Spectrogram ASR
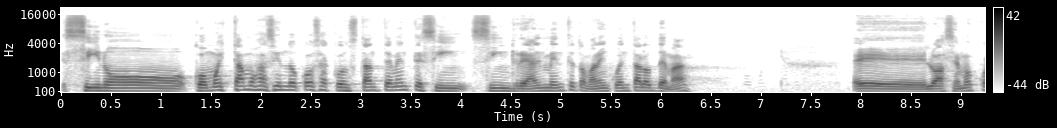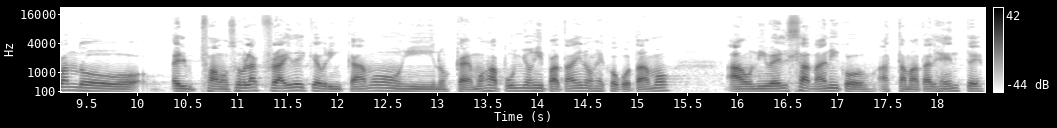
sino cómo estamos haciendo cosas constantemente sin, sin realmente tomar en cuenta a los demás. Eh, lo hacemos cuando el famoso Black Friday que brincamos y nos caemos a puños y patadas y nos escocotamos a un nivel satánico hasta matar gente.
